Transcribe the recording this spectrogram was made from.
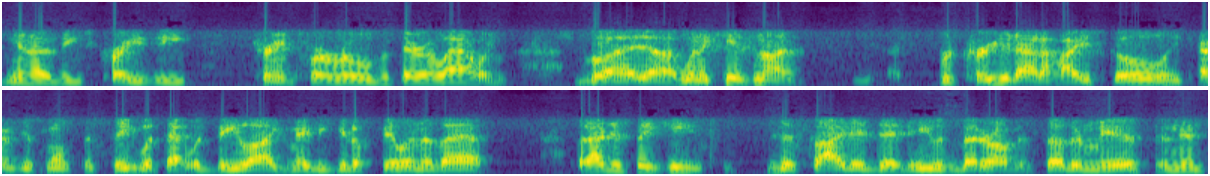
you know these crazy transfer rules that they're allowing. But uh, when a kid's not recruited out of high school, he kind of just wants to see what that would be like, maybe get a feeling of that. But I just think he's decided that he was better off at Southern Miss, and then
